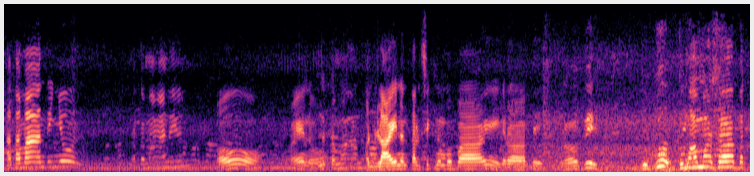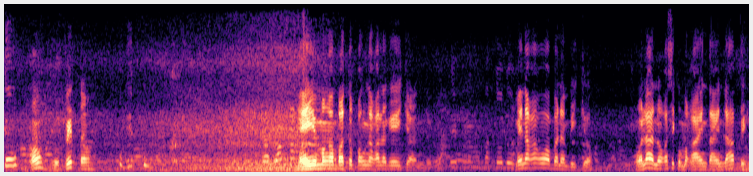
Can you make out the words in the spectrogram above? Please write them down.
tatamaan din yun. Natamaan na yun. Oo. Oh, ayun oh. Natamaan. Ang layo ng talsik ng babae. Grabe. Grabe. Dugo, tumama sa bato. Oh, lupit oh. Dito. Eh, yung mga bato pang nakalagay dyan, di ba? May nakakuha ba ng video? Wala no, kasi kumakain tayong lahat eh.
